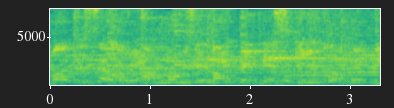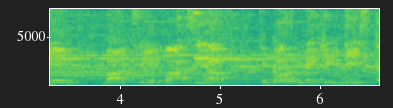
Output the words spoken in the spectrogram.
bunch of celery. I'm losing my thickness. Can you come pick me and Boxy and Foxy up to go to Mickey D's?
